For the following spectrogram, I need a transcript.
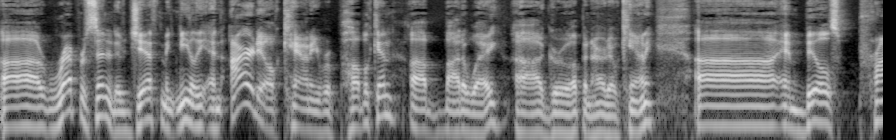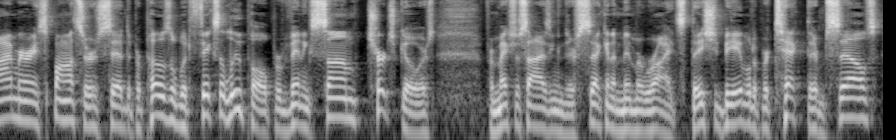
Uh, Representative Jeff McNeely, an Iredell County Republican, uh, by the way, uh, grew up in Iredell County, uh, and Bill's primary sponsor said the proposal would fix a loophole preventing some churchgoers from exercising their Second Amendment rights. They should be able to protect themselves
